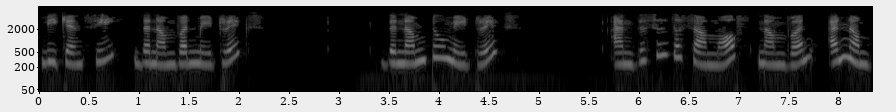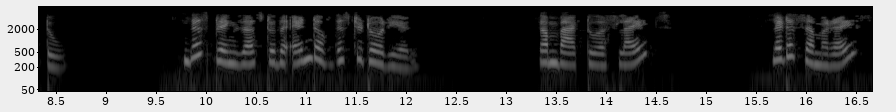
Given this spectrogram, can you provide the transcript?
We can see the num1 matrix, the num2 matrix and this is the sum of num1 and num2. This brings us to the end of this tutorial. Come back to our slides. Let us summarize.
